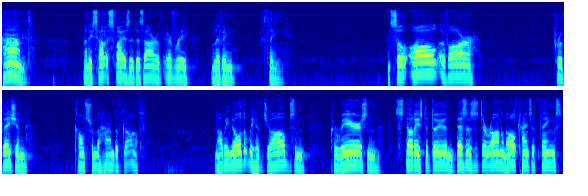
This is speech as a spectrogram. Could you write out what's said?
hand and he satisfies the desire of every living thing. And so all of our provision comes from the hand of God. Now we know that we have jobs and careers and studies to do and businesses to run and all kinds of things.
